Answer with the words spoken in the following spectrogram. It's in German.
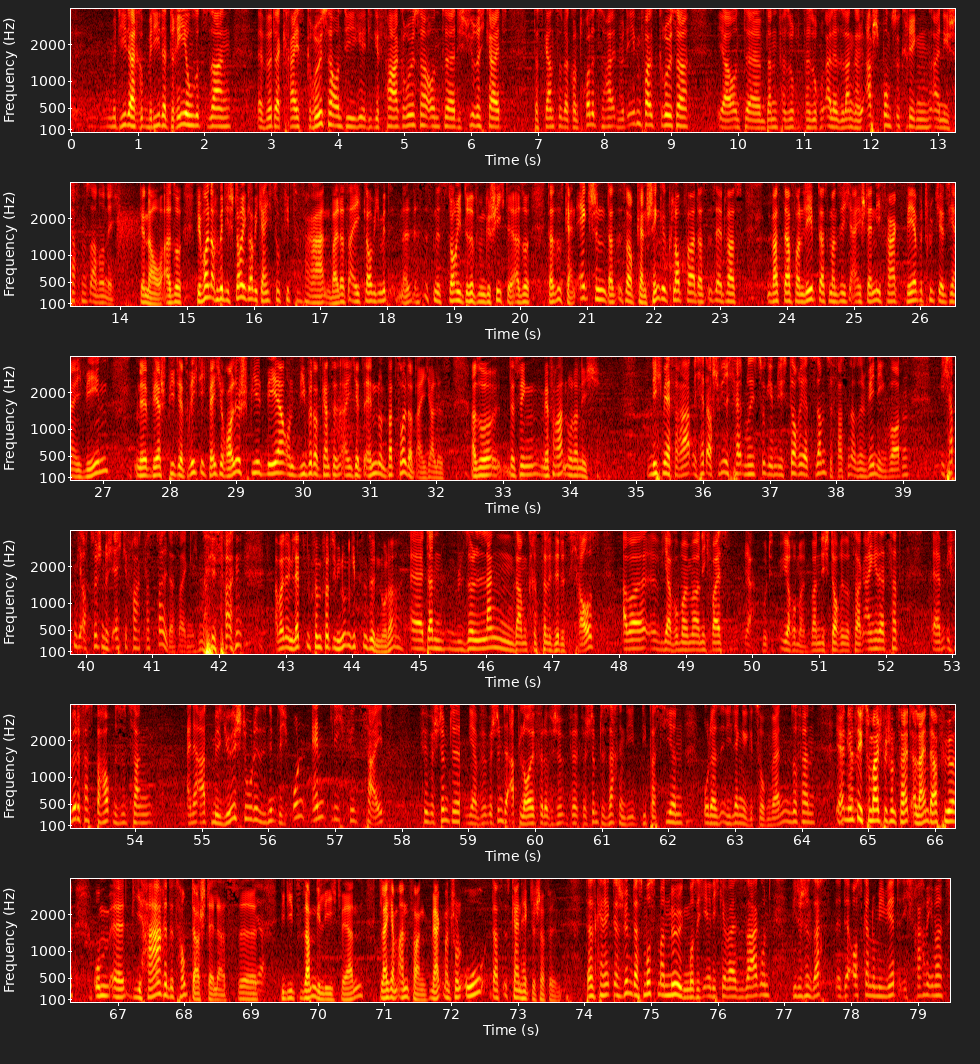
mit jeder, mit jeder Drehung sozusagen wird der Kreis größer und die, die Gefahr größer und äh, die Schwierigkeit, das Ganze unter Kontrolle zu halten, wird ebenfalls größer. Ja, und äh, dann versuchen, versuchen alle so langsam den Absprung zu kriegen. Einige schaffen es, andere nicht. Genau, also wir wollen auch über die Story, glaube ich, gar nicht so viel zu verraten, weil das eigentlich, glaube ich, mit, das ist eine story-driven Geschichte. Also das ist kein Action, das ist auch kein Schenkelklopfer, das ist etwas, was davon lebt, dass man sich eigentlich ständig fragt, wer betrügt jetzt hier eigentlich wen, äh, wer spielt jetzt richtig, welche Rolle spielt wer und wie wird das Ganze eigentlich jetzt enden und was soll das eigentlich alles? Also deswegen mehr verraten oder nicht? nicht mehr verraten. Ich hätte auch Schwierigkeiten, muss ich zugeben, die Story jetzt zusammenzufassen, also in wenigen Worten. Ich habe mich auch zwischendurch echt gefragt, was soll das eigentlich, muss ich sagen. Aber in den letzten 45 Minuten gibt es einen Sinn, oder? Äh, dann so langsam kristallisiert es sich raus. Aber äh, ja, wo man mal nicht weiß, ja gut, wie auch immer, wann die Story sozusagen eingesetzt hat. Ähm, ich würde fast behaupten, es ist sozusagen eine Art Milieustudie. Sie nimmt sich unendlich viel Zeit für bestimmte, ja, für bestimmte Abläufe oder für bestimmte Sachen, die, die passieren oder in die Länge gezogen werden. Insofern. Er nimmt sich zum Beispiel schon Zeit allein dafür, um äh, die Haare des Hauptdarstellers, äh, ja. wie die zusammengelegt werden, gleich am Anfang merkt man schon, oh, das ist kein hektischer Film. Das ist kein hektischer Film, das muss man mögen, muss ich ehrlicherweise sagen. Und wie du schon sagst, äh, der Oscar nominiert, ich frage mich immer,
